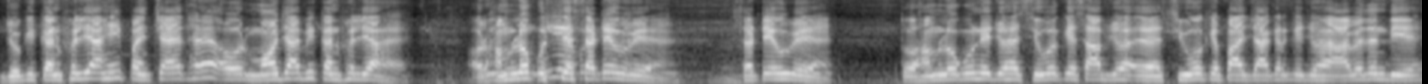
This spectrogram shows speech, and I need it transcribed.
जो कि कनफलिया ही पंचायत है और मौजा भी कनफलिया है। और हम लोग उससे सटे हुए हैं सटे हुए हैं तो हम लोगों ने जो है सीओ के साथ जो है सीओ के पास जाकर के जो है आवेदन दिए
